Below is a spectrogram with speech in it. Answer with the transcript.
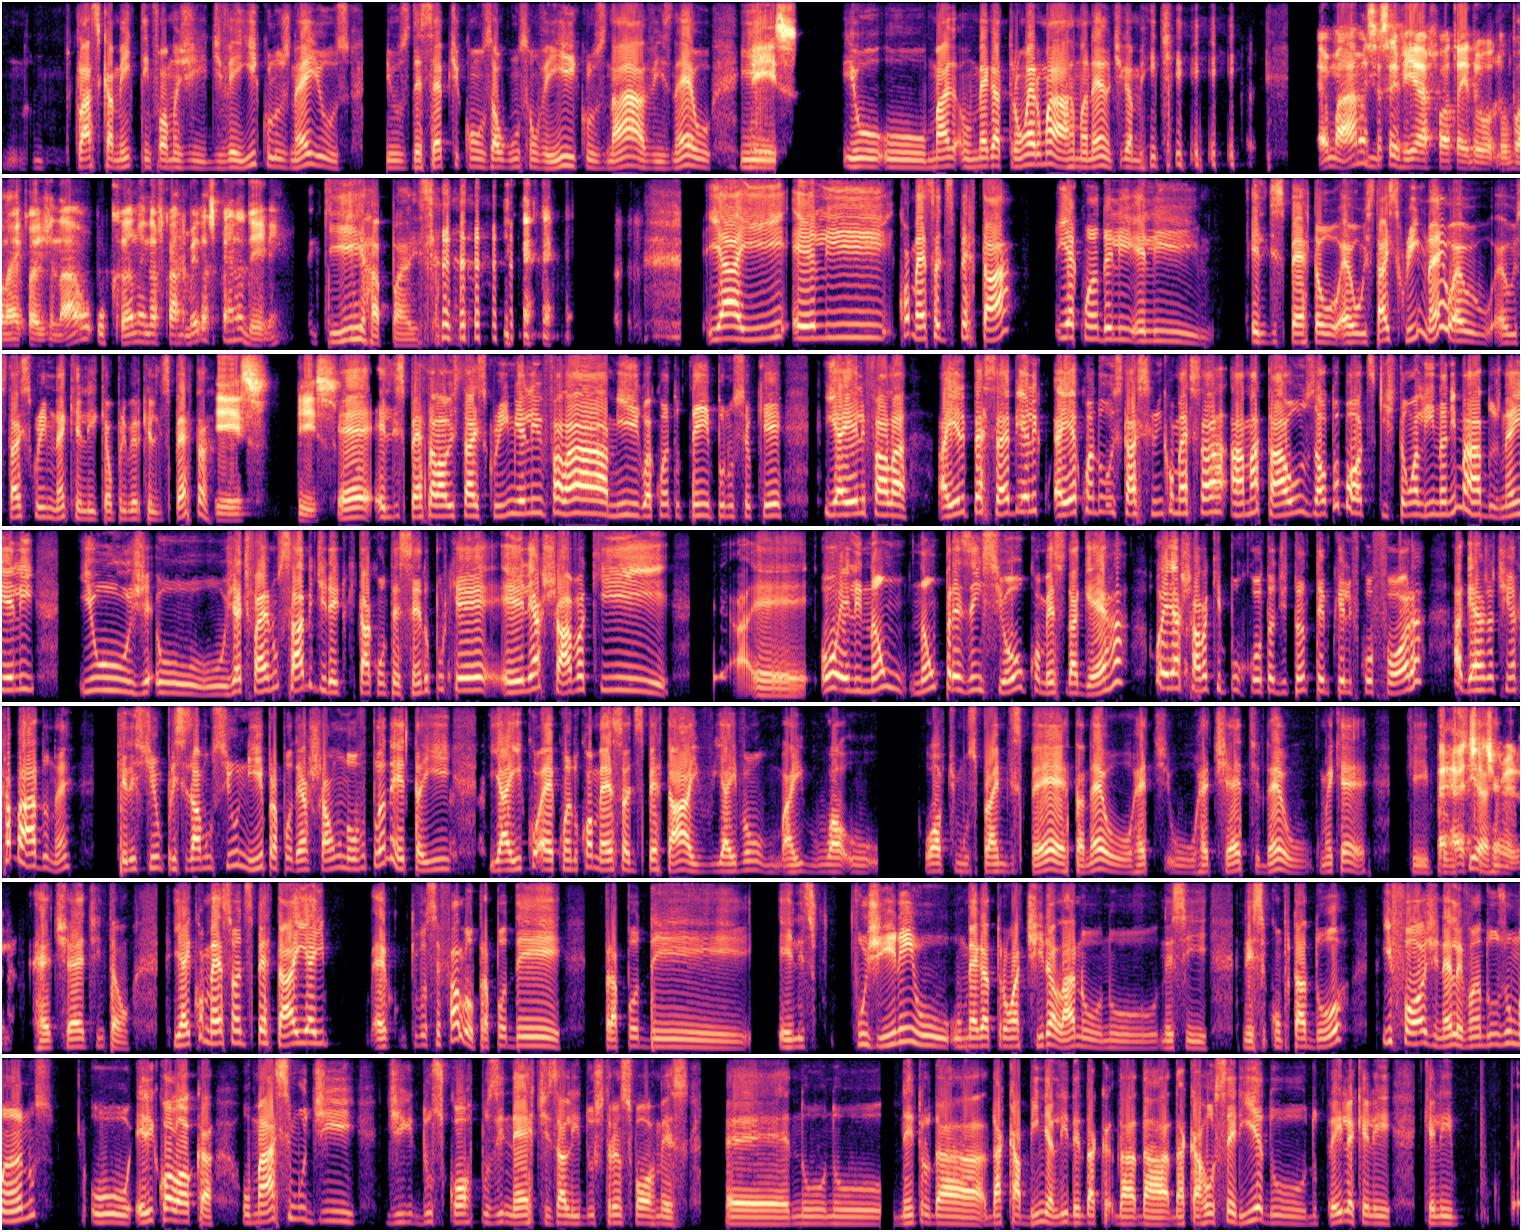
classicamente tem formas de, de veículos, né? E os, e os Decepticons, alguns são veículos, naves, né? O, e, Isso. E o, o, o Megatron era uma arma, né? Antigamente. é uma arma, se você vir a foto aí do, do boneco original, o cano ainda ficava no meio das pernas dele, hein? Que rapaz. e aí ele começa a despertar, e é quando ele, ele, ele desperta o, é o Starscream, né? É o, é o Starscream, né? Que, ele, que é o primeiro que ele desperta. Isso. Isso. É, ele desperta lá o Starscream e ele fala, ah, amigo, há quanto tempo, não sei o quê. E aí ele fala, aí ele percebe, ele, aí é quando o Starscream começa a, a matar os Autobots que estão ali inanimados, né? E ele e o, o, o Jetfire não sabe direito o que está acontecendo porque ele achava que é, ou ele não, não presenciou o começo da guerra, ou ele achava que por conta de tanto tempo que ele ficou fora, a guerra já tinha acabado, né? Que eles tinham precisavam se unir para poder achar um novo planeta. E, e aí é quando começa a despertar e, e aí vão aí o, o, o, Optimus Prime desperta né? O Hatch, o Hatchet né? O como é que é que é Hatchet mesmo. Hatchet então. E aí começam a despertar e aí é o que você falou para poder para poder eles fugirem o, o Megatron atira lá no, no nesse nesse computador e foge, né, levando os humanos o, ele coloca o máximo de, de dos corpos inertes ali dos Transformers é, no, no, dentro da, da cabine ali, dentro da, da, da, da carroceria do, do trailer que ele, que ele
